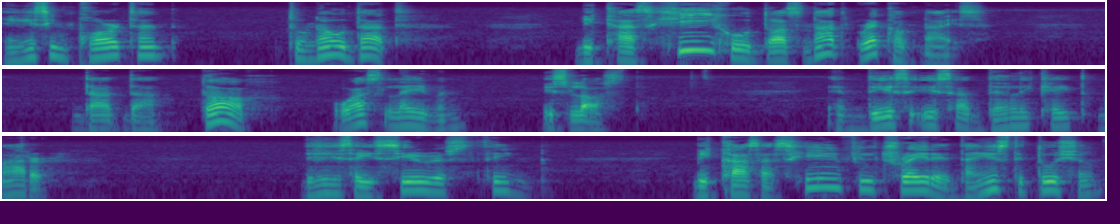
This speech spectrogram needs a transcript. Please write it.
And it's important to know that because he who does not recognize that the dog was Laban is lost. And this is a delicate matter. This is a serious thing because as he infiltrated the institution,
